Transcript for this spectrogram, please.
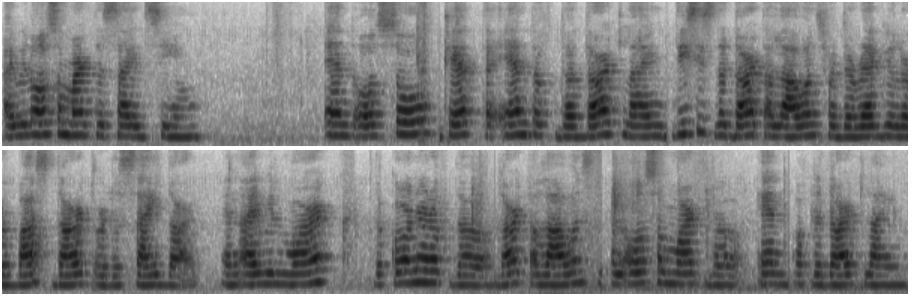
I will also mark the side seam. And also get the end of the dart line. This is the dart allowance for the regular bust dart or the side dart. And I will mark the corner of the dart allowance. I'll also mark the end of the dart line.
